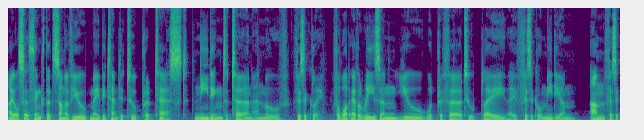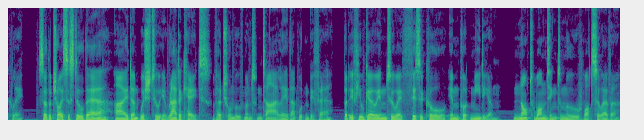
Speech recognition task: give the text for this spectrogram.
I also think that some of you may be tempted to protest needing to turn and move physically. For whatever reason, you would prefer to play a physical medium unphysically. So the choice is still there. I don't wish to eradicate virtual movement entirely, that wouldn't be fair. But if you go into a physical input medium, not wanting to move whatsoever,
